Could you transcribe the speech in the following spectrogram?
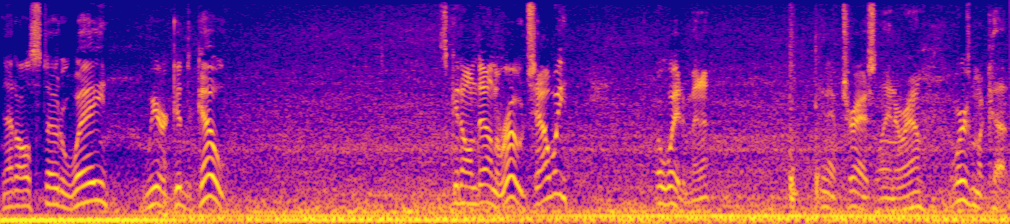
That all stowed away. We are good to go Let's get on down the road, shall we? Oh, wait a minute. Can't have trash laying around. Where's my cup?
